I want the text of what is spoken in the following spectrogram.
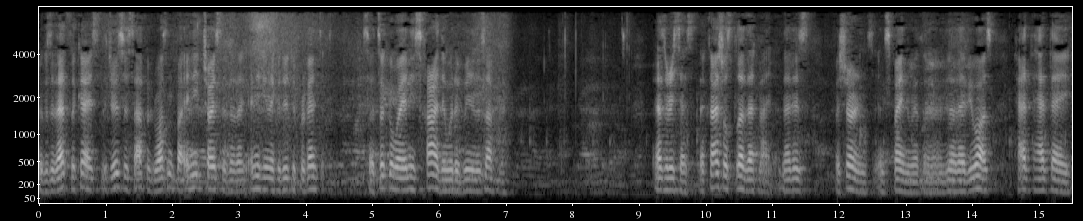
Because if that's the case, the Jews who suffered wasn't by any choice that they, anything they could do to prevent it. So it took away any schar there would have been in the suffering. That's what he says. The Klal Yisrael still have that mind. That is for sure in, in Spain, where the Levi was, had had they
